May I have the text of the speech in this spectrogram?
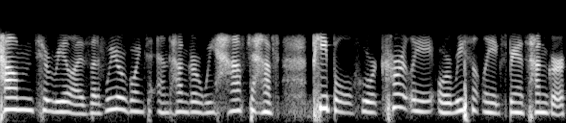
come to realize that if we are going to end hunger, we have to have people who are currently or recently experienced hunger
